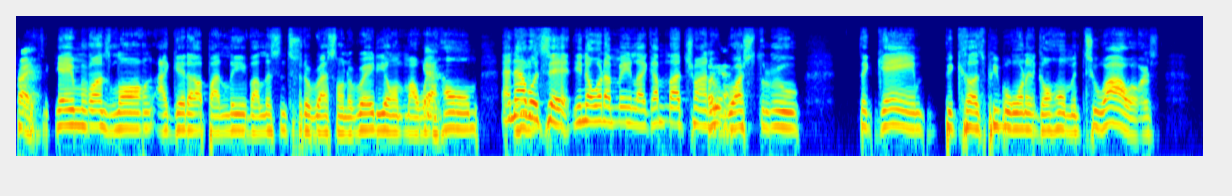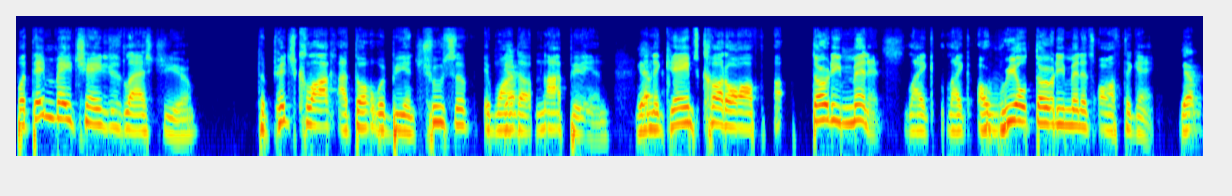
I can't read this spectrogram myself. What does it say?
Right. If the game runs long, I get up, I leave, I listen to the rest on the radio on my way Yeah. home, and that Mhm. was it. You know what I mean? Like I'm not trying Oh, to yeah. rush through the game because people want to go home in two hours. But they made changes last year. The pitch clock I thought would be intrusive. It wound Yep. up not being, Yep. and the game's cut off uh, thirty minutes, like like a real thirty minutes off the game. Yep.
